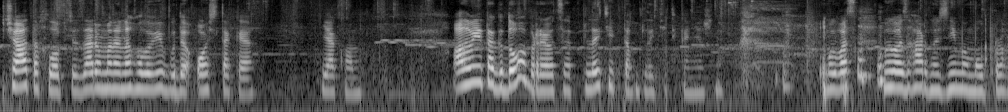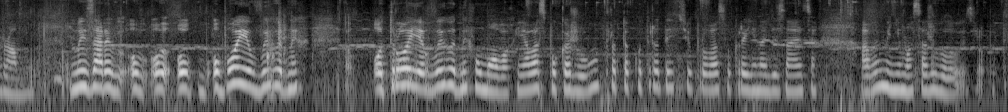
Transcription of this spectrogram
Дівчата, хлопці, зараз у мене на голові буде ось таке. Як вам? Але мені так добре, оце плетіть там, плетіть, звісно. Ми вас, ми вас гарно знімемо в програму. Ми зараз обоє в вигідних о троє в вигодних умовах. Я вас покажу про таку традицію, про вас Україна дізнається, а ви мені масаж голови зробите.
